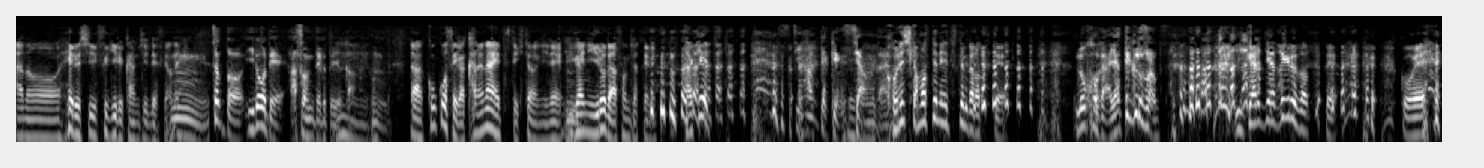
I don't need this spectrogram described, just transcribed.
あのーヘルシーすぎる感じですよね。うん。ちょっと色で遊んでるというか。うんうんだから高校生が金ないっつってきたのにね、うん意外に色で遊んじゃってね、高えっつって。7、800円しちゃうみたいな。これしか持ってねえっつってんだろっつって。ロコがやってくるぞつって。行かれてやってくるぞっつって。怖え。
